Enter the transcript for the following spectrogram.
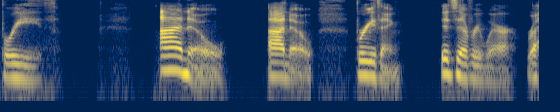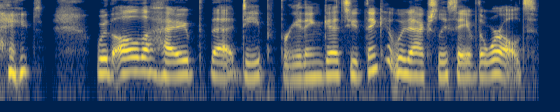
breathe. I know, I know, breathing it's everywhere, right? With all the hype that deep breathing gets, you'd think it would actually save the world.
